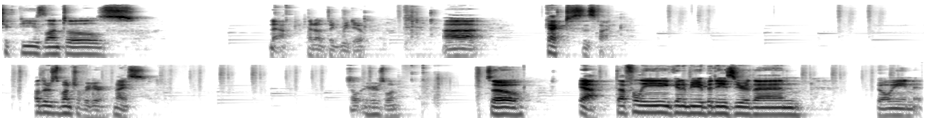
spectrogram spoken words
Chickpeas, lentils. No, I don't think we do. Uh, cactus is fine. Oh, there's a bunch over here. Nice. Oh, here's one. So, yeah, definitely going to be a bit easier than going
